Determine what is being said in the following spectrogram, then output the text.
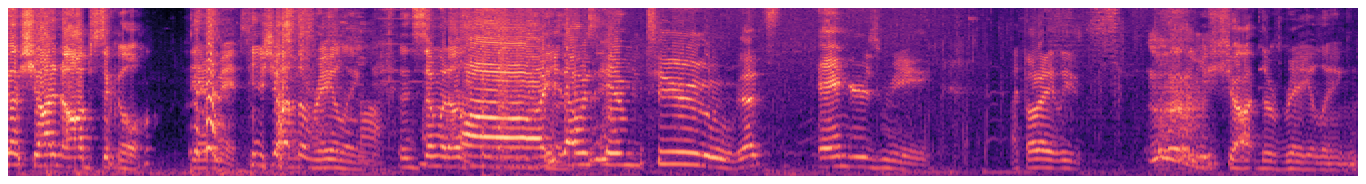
You have shot an obstacle. Damn it. you shot the railing, ah. and someone else. Oh, he, that was him too. That's angers me. I thought I at least you shot the railing.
